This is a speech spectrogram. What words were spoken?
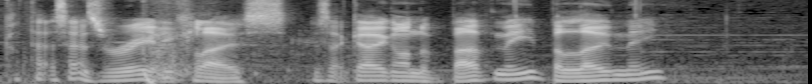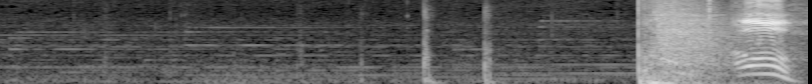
God, that sounds really close. Is that going on above me? Below me? Oh!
